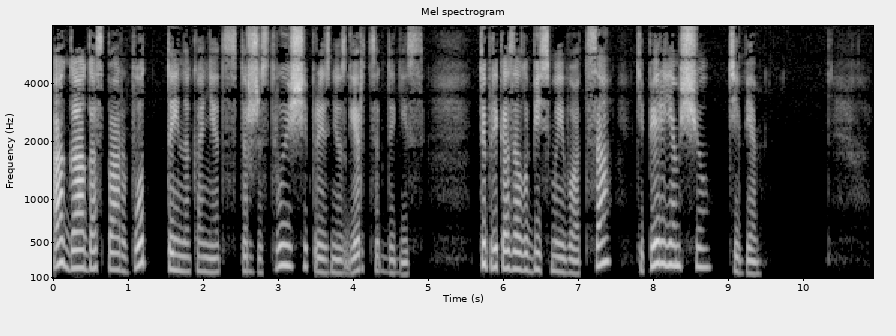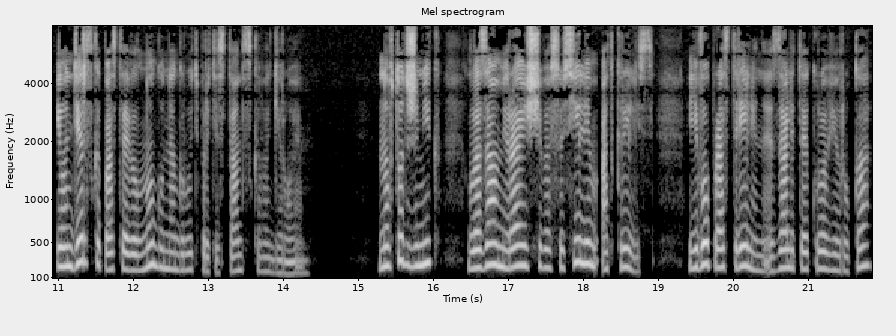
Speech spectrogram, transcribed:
«Ага, Гаспар, вот ты, наконец!» — торжествующе произнес герцог Дегис. «Ты приказал убить моего отца, теперь я мщу тебе». И он дерзко поставил ногу на грудь протестантского героя. Но в тот же миг глаза умирающего с усилием открылись, его простреленная, залитая кровью рука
